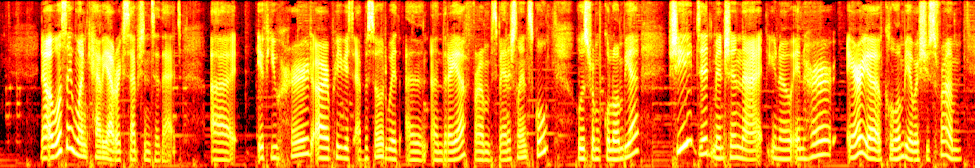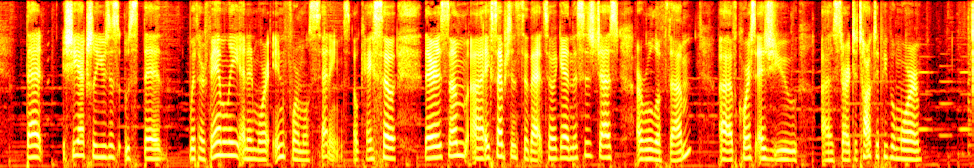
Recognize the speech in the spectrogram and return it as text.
Now, I will say one caveat or exception to that. Uh, if you heard our previous episode with Andrea from Spanish Land School, who's from Colombia, she did mention that, you know, in her area of Colombia where she's from, that she actually uses usted with her family and in more informal settings. Okay, so there is some uh, exceptions to that. So again, this is just a rule of thumb. Uh, of course, as you uh, start to talk to people more,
